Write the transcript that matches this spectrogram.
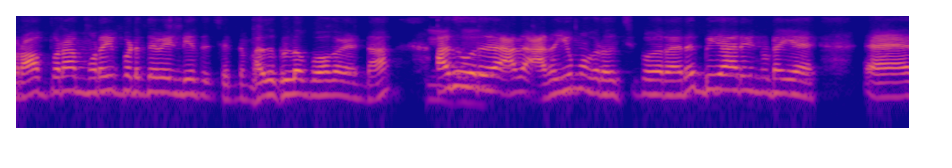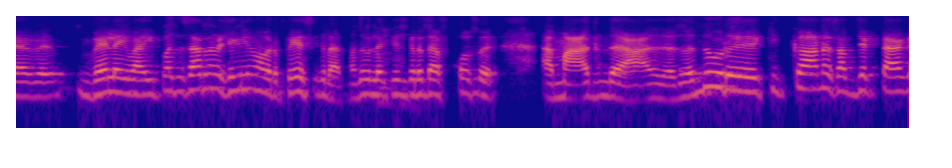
ப்ராப்பரா முறைப்படுத்த வேண்டியது. சரி அதுக்குள்ள போக வேண்டாம். அது ஒரு அது- அதையும் அவர் வச்சு போறாரு. பீகாரினுடைய வேலை வாய்ப்பு அது சார்ந்த விஷயங்களையும் அவர் பேசுகிறார் மதுவிலக்குங்கிறது அப்கோர்ஸ் அந்த அது வந்து ஒரு கிக்கான சப்ஜெக்டாக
